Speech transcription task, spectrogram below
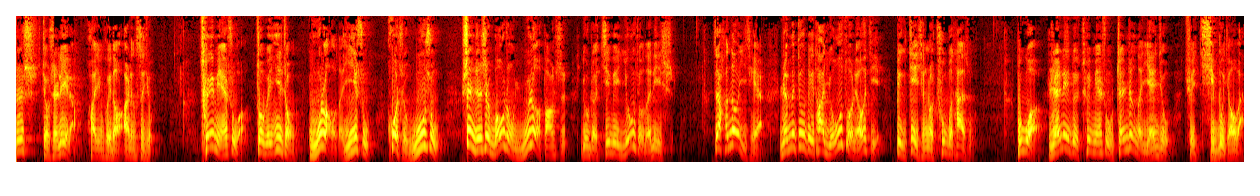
知识就是力量，欢迎回到二零四九。催眠术，作为一种古老的医术，或是巫术，甚至是某种娱乐方式，有着极为悠久的历史。在很早以前，人们就对它有所了解，并进行了初步探索。不过，人类对催眠术真正的研究却起步较晚。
